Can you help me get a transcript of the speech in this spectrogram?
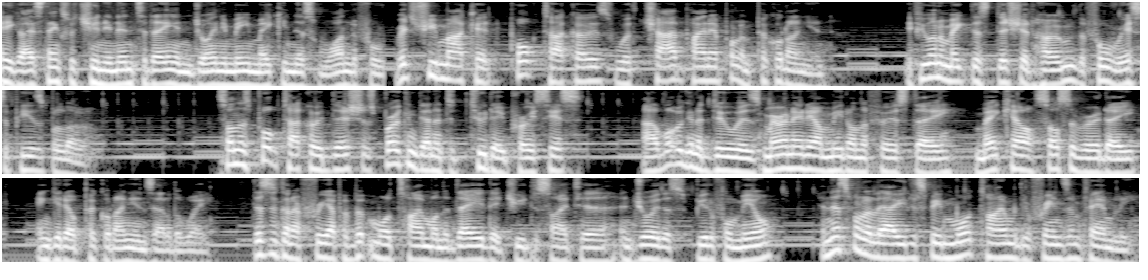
Hey guys, thanks for tuning in today and joining me making this wonderful Richtree Market pork tacos with charred pineapple and pickled onion. If you want to make this dish at home, the full recipe is below. So on this pork taco dish, it's broken down into two day process. Uh, what we're going to do is marinate our meat on the first day, make our salsa verde, and get our pickled onions out of the way. This is going to free up a bit more time on the day that you decide to enjoy this beautiful meal, and this will allow you to spend more time with your friends and family.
